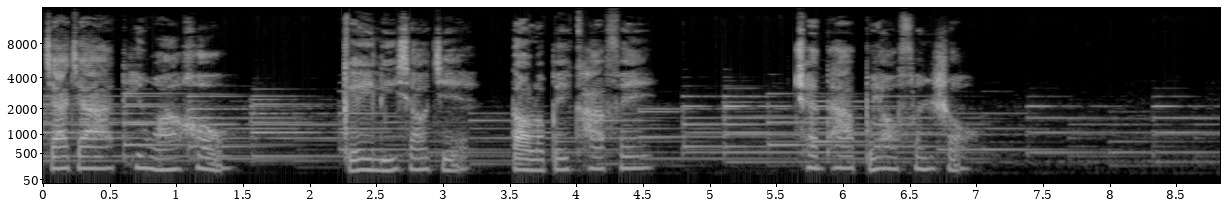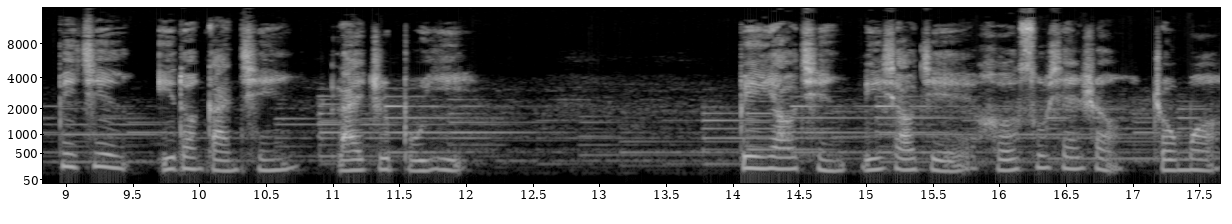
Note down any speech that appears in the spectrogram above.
佳佳听完后，给李小姐倒了杯咖啡，劝她不要分手，毕竟一段感情来之不易。并邀请李小姐和苏先生周末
